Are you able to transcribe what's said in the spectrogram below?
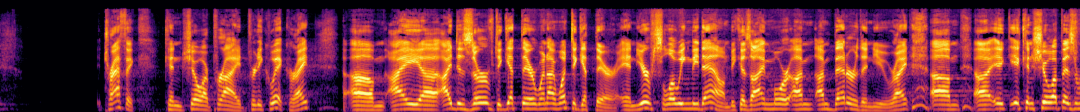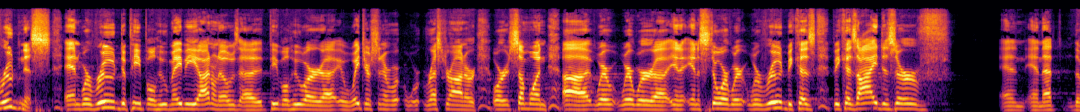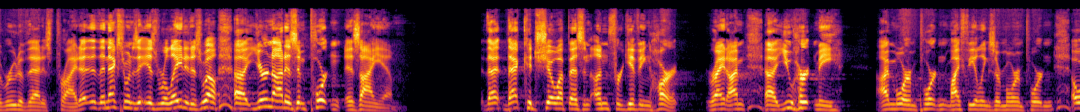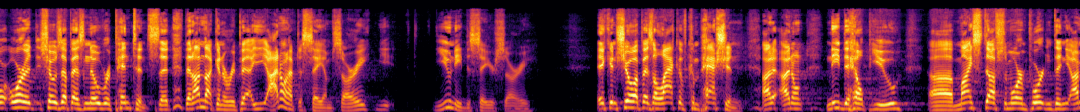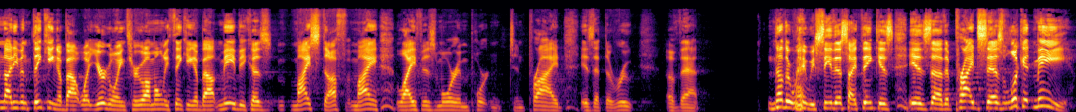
traffic can show our pride pretty quick, right? Um, I, uh, I deserve to get there when I want to get there, and you're slowing me down because I'm more I'm, I'm better than you, right? Um, uh, it, it, can show up as rudeness, and we're rude to people who maybe I don't know uh, people who are uh, waitress in a restaurant or or someone uh, where where we're uh, in, a, in a store we're, we're rude because because I deserve and and that the root of that is pride. The next one is, is related as well. You're not as important as I am. That that could show up as an unforgiving heart, right? I'm uh, you hurt me. I'm more important. My feelings are more important. Or, or it shows up as no repentance. That that I'm not going to repent. I don't have to say I'm sorry. You, you need to say you're sorry. It can show up as a lack of compassion. I, I don't need to help you. Uh, my stuff's more important than you. I'm not even thinking about what you're going through. I'm only thinking about me because my stuff, my life is more important. And pride is at the root of that. Another way we see this, I think, is, is uh, that pride says, Look at me.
